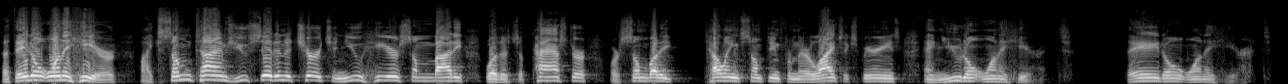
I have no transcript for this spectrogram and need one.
that they don't want to hear. Like sometimes you sit in a church and you hear somebody, whether it's a pastor or somebody telling something from their life's experience, and you don't want to hear it. They don't want to hear it.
